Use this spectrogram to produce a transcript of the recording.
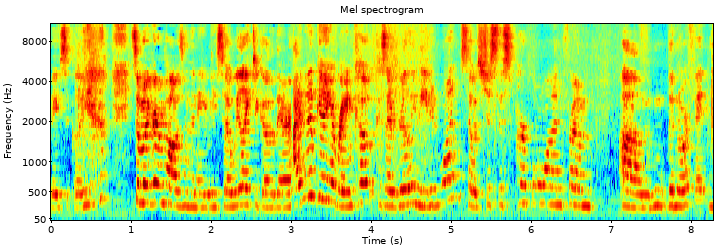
basically. so my grandpa was in the Navy, so we like to go there. I ended up getting a raincoat because I really needed one, so it's just this purple one from um, the North Face.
